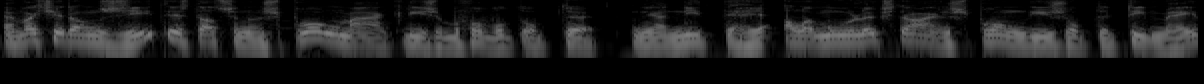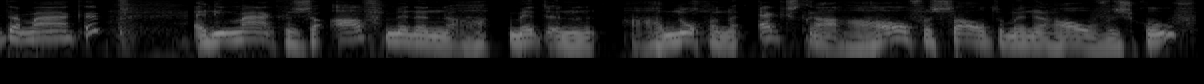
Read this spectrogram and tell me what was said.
En wat je dan ziet, is dat ze een sprong maken... die ze bijvoorbeeld op de, ja, niet de allermoeilijkste... maar een sprong die ze op de 10 meter maken. En die maken ze af met, een, met een, nog een extra halve salto met een halve schroef.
